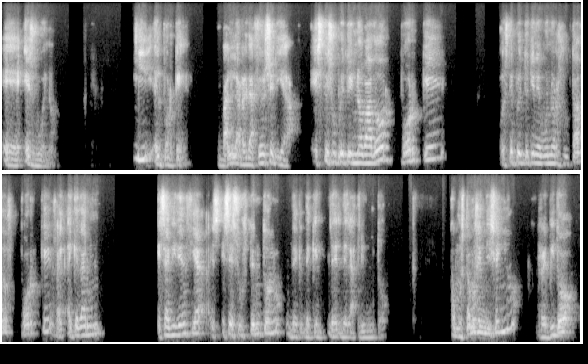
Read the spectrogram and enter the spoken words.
eh, es bueno. Y el por qué. ¿vale? La redacción sería, este es un proyecto innovador porque, este proyecto tiene buenos resultados porque, hay que dar esa evidencia, ese sustento del atributo. Como estamos en diseño, repito,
